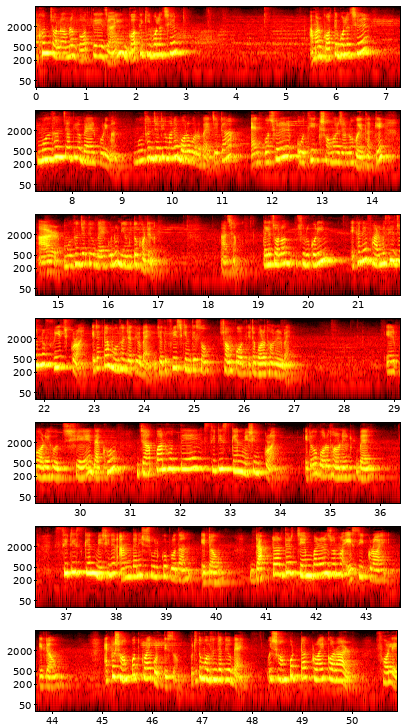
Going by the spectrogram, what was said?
এখন চলো আমরা গতে যাই। গতে কি বলেছে? আমার গতে বলেছে মূলধন জাতীয় ব্যয়ের পরিমাণ। মূলধন জাতীয় মানে বড় বড় ব্যয়, যেটা এক বছরের অধিক সময়ের জন্য হয়ে থাকে, আর মূলধন জাতীয় ব্যয়গুলো নিয়মিত ঘটে না। আচ্ছা তাহলে চলো শুরু করি। এখানে ফার্মেসির জন্য ফ্রিজ ক্রয়, এটা একটা মূলধন জাতীয় ব্যয়। যেহেতু ফ্রিজ কিনতেছো, সম্পদ, এটা বড় ধরনের ব্যয়। এরপরে হচ্ছে, দেখো, জাপান হতে সিটি স্ক্যান মেশিন ক্রয়। এটাও বড় ধরনের ব্যয়। সিটি স্ক্যান মেশিনের আমদানি শুল্ক প্রদান, এটাও। ডাক্তারদের চেম্বারের জন্য এসি ক্রয়, এটাও। একটা সম্পদ ক্রয় করতেছ, ওটা তো মূলধন জাতীয় ব্যয়। ওই সম্পদটা ক্রয় করার ফলে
